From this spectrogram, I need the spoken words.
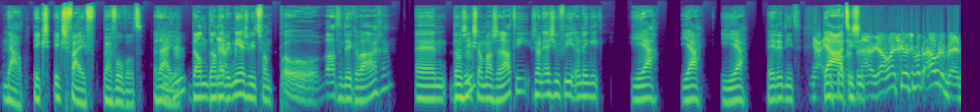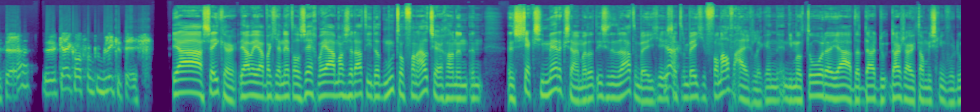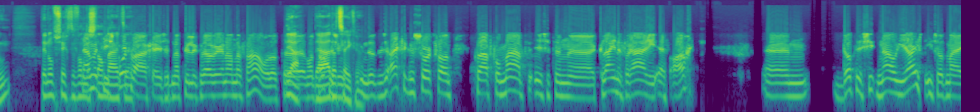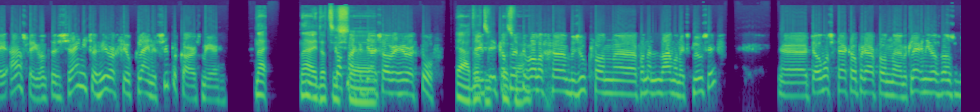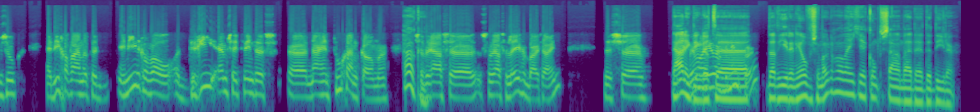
nou, X, X5 bijvoorbeeld rijden. Mhm. Dan, dan Ja. heb ik meer zoiets van, oh, wat een dikke wagen. En dan zie Mhm. ik zo'n Maserati, zo'n SUV en dan denk ik, ja, ja, ja, weet het niet. Ja, Ja, het is nou, ja, maar als je je wat ouder bent, hè. Dus kijken wat voor publiek het is. Ja, zeker. Ja, maar ja, wat jij net al zegt. Maar ja, Maserati, dat moet toch van oudsher gewoon een, een, een sexy merk zijn. Maar dat is het inderdaad een beetje. Is Ja. dat er een beetje vanaf eigenlijk. En, en die motoren, ja, dat, daar, daar zou je het dan misschien voor doen. Ten opzichte van Ja, de met die standaard. eh, sportwagen is het natuurlijk wel weer een ander verhaal. Dat, eh, Ja, want ja, dat, dat is een- zeker. Dat is eigenlijk een soort van, qua formaat is het een eh, kleine Ferrari F8. En dat is nou juist iets wat mij aanspreekt. Want er zijn niet zo heel erg veel kleine supercars meer. Nee, dat Dat is. maakt het eh, juist wel weer heel erg tof. ja, dat, ik, ik dat had net toevallig een bezoek van, eh van Lauman Exclusive. Thomas, verkoper daar van McLaren, die was bij ons op bezoek. En die gaf aan dat er in ieder geval drie MC20's eh, naar hen toe gaan komen. Ah. Zodra, ze, zodra ze leverbaar zijn. Dus Nou, Ja, ik ik denk dat, benieuwd, dat hier in Hilversum ook nog wel eentje komt te staan bij de, de dealer.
